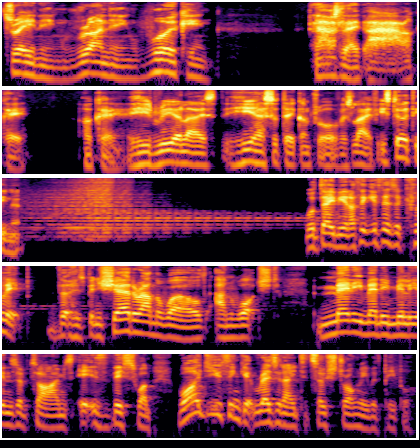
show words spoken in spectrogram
training, running, working. And I was like, ah, okay, okay. He realized he has to take control of his life. He's 13 now. Well, Damian, I think if there's a clip that has been shared around the world and watched many, many millions of times, it is this one. Why do you think it resonated so strongly with people?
